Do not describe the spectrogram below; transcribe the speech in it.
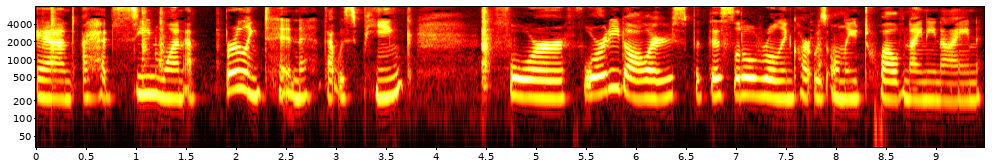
And I had seen one at Burlington that was pink for $40, but this little rolling cart was only $12.99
